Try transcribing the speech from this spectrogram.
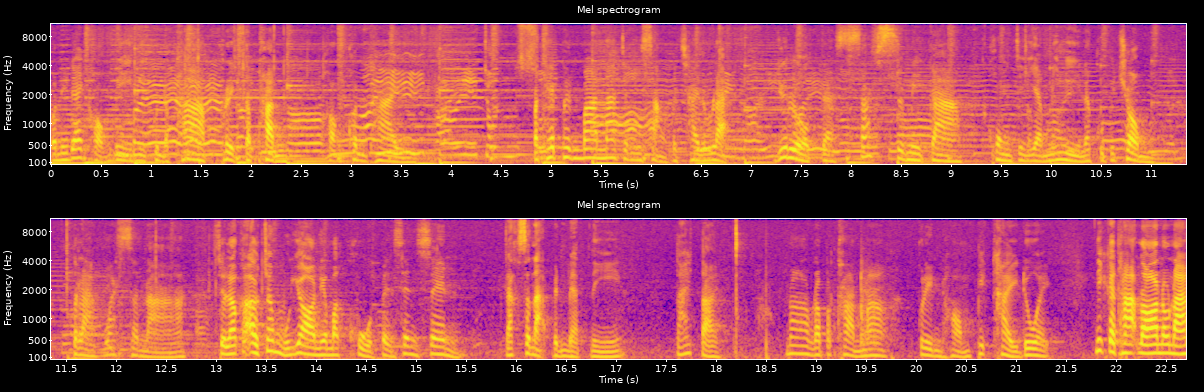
วันนี้ได้ของดีมีคุณภาพผลิตภัณฑ์ของคนไทย ประเทศเพื่อนบ้านน่าจะมีสั่งไปใช้แล้วแหละยุโรปแต่ซัสอเมริกาคงจะยังไม่มีนะคุณผู้ชม ตราวัสนา เสร็จแล้วก็เอาเจ้าหมูยอเนี่ยมาขูดเป็นเส้นๆ ลักษณะเป็นแบบนี้ตายตายน่ารับประทานมากกลิ่นหอมพริกไทยด้วย นี่กระทะร้อนแล้วนะ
